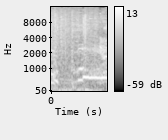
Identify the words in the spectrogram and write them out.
Oh, oh.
